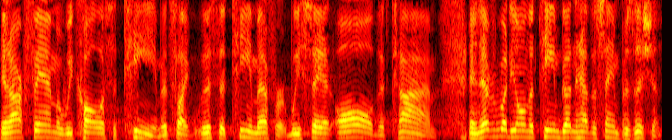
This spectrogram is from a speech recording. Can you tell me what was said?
In our family, we call us a team. It's like this is a team effort. We say it all the time. And everybody on the team doesn't have the same position.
